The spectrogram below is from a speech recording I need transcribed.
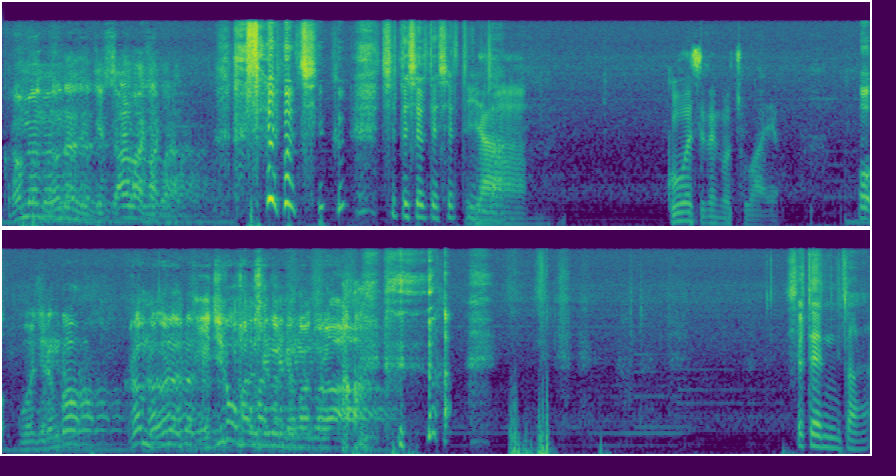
그러면 너는 이렇게 삶아지거라. 삶아지고 싫대 싫대. 이야 구워지는 거 좋아해요. 구워지는 거? 그럼 너는 돼지로 환생을 명하노라. 싫대입니다.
